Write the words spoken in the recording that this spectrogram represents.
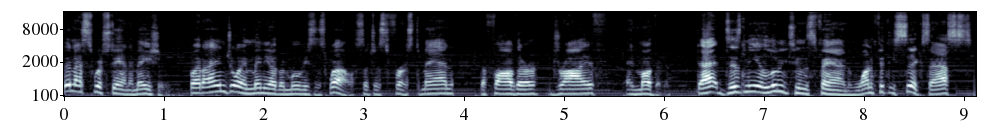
Then I switched to animation, but I enjoy many other movies as well, such as First Man, The Father, Drive, and Mother. That Disney and Looney Tunes fan, 156, asks,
